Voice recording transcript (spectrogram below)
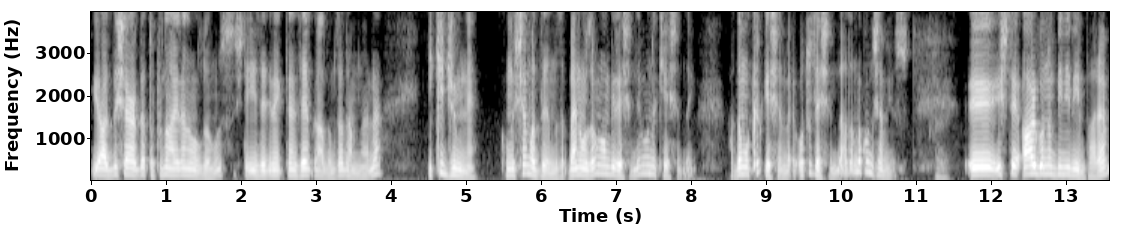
Ya dışarıda topuna hayran olduğumuz, işte izlemekten zevk aldığımız adamlarla iki cümle konuşamadığımızı ben o zaman 11 yaşındayım 12 yaşındayım. Adam o 40 yaşında 30 yaşında adamla konuşamıyorsun. Ee, işte Argo'nun bini bin para.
